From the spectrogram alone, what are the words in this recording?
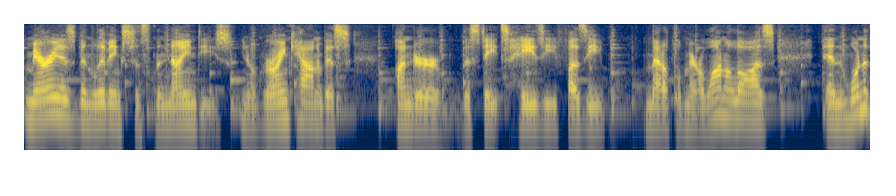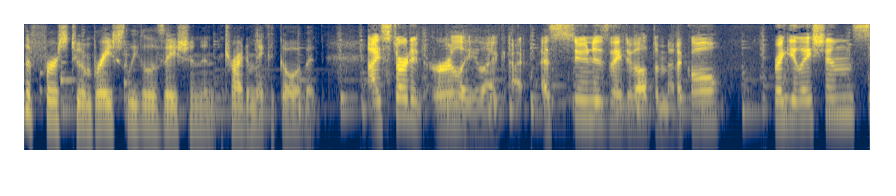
Mary has been living since the 90s, you know, growing cannabis under the state's hazy, fuzzy medical marijuana laws and one of the first to embrace legalization and try to make a go of it. I started early, like as soon as they developed a medical regulations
